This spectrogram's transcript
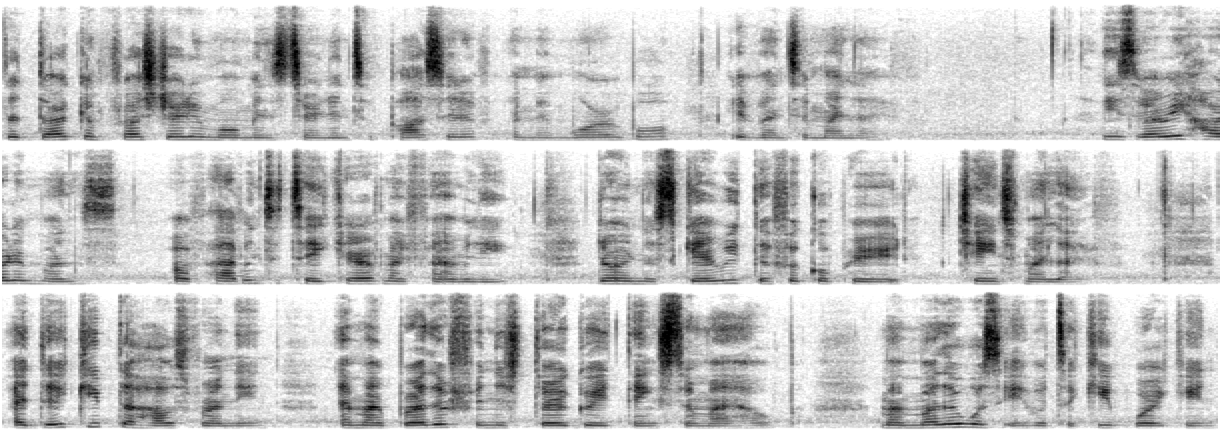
The dark and frustrating moments turned into positive and memorable events in my life. These very hard months of having to take care of my family during a scary, difficult period changed my life. I did keep the house running, and my brother finished third grade thanks to my help. My mother was able to keep working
